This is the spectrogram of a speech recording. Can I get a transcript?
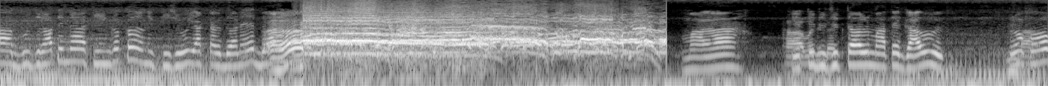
ગુજરાતી ગુજરાતીના કિંગ કોણ કિશુ એક્ટર દોને મારા ડિજિટલ માટે ગાવું. લોકો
